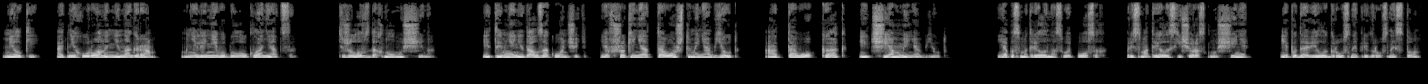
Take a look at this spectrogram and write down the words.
«Мелкий, от них урона ни на грамм. Мне лениво было уклоняться». Тяжело вздохнул мужчина. «И ты мне не дал закончить. Я в шоке не от того, что меня бьют, а от того, как и чем меня бьют». Я посмотрела на свой посох, присмотрелась еще раз к мужчине и подавила грустный-пригрустный стон.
